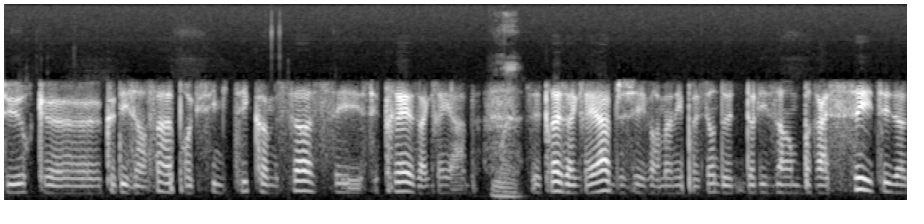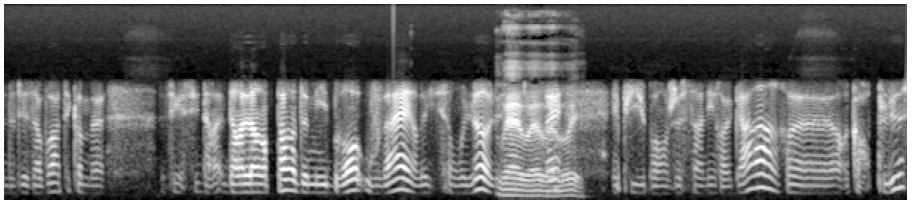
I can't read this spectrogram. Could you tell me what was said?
sûr que que des enfants à proximité comme ça, c'est c'est très agréable. Ouais. C'est très agréable. J'ai vraiment l'impression de, de les embrasser, tu sais, de, les avoir, tu sais, comme euh, c'est dans, dans l'empan de mes bras ouverts, là, ils sont là. là ouais, ouais, ouais, ouais, Et puis bon, je sens les regards euh, encore plus.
